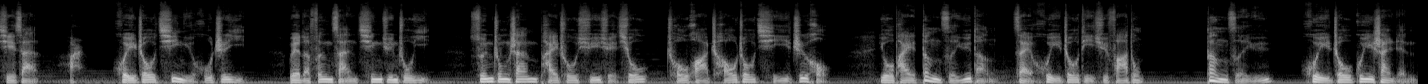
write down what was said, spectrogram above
其三二惠州七女湖之役，为了分散清军注意，孙中山派出徐雪秋筹划潮州起义之后，又派邓子瑜等在惠州地区发动。邓子瑜，惠州龟山人，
